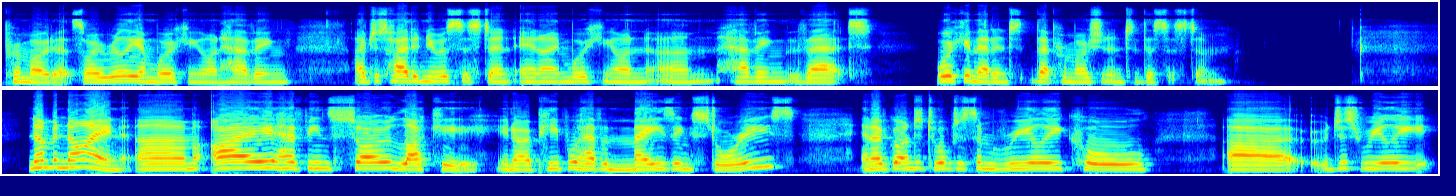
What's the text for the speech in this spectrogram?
promote it. So I really am working on having. I've just hired a new assistant, and I'm working on um, having that, working that into that promotion into the system. Number nine, um, I have been so lucky. You know, people have amazing stories, and I've gotten to talk to some really cool uh, just really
